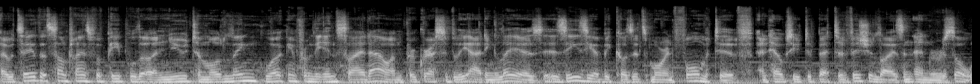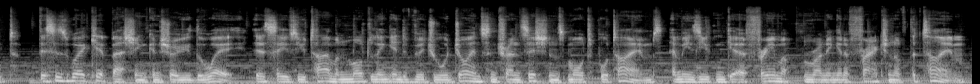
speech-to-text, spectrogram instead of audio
I would say that sometimes for people that are new to modeling, working from the inside out and progressively adding layers is easier because it's more informative and helps you to better visualize an end result. This is where kit bashing can show you the way. It saves you time on modeling individual joints and transitions multiple times and means you can get a frame up and running in a fraction of the time.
